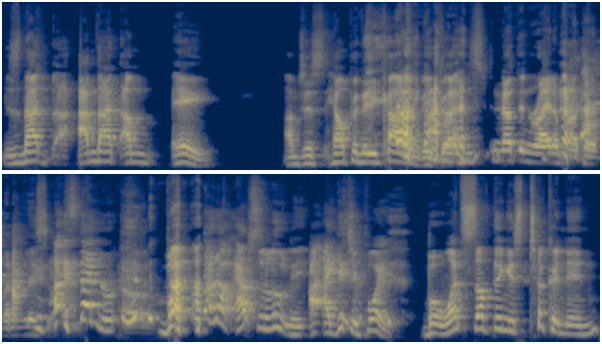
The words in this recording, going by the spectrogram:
This is not. I- I'm not. I'm. Hey, I'm just helping the economy. Cause Nothing right about that, but I'm listening. it's not. But no, no, absolutely. I, I get your point. But once something is taken in,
